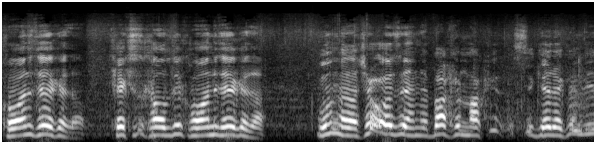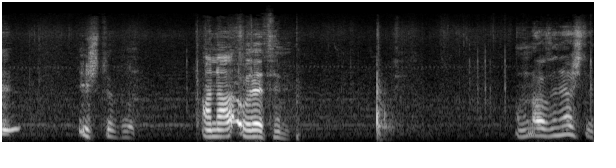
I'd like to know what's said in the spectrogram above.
kovanı terk eder. Keksiz kaldığı kovanı terk eder. Bunlara çok özenli bakılması gereken bir iştir bu. Ana üretim. Onun ağzını açtın.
